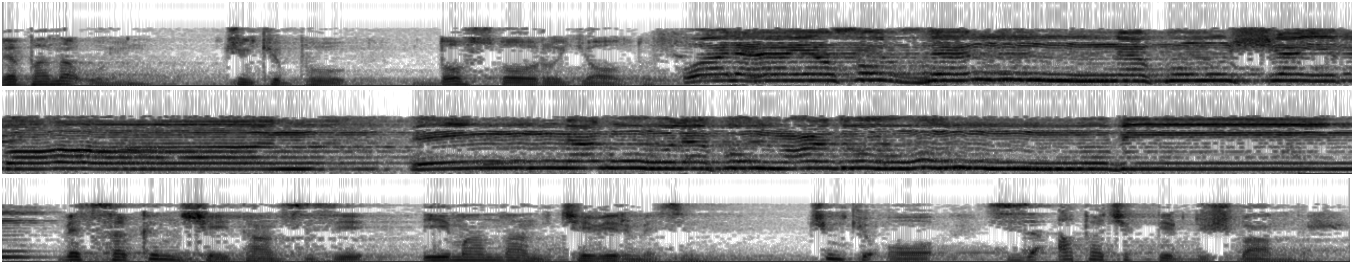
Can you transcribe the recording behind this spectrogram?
ve bana uyun. Çünkü bu dosdoğru yoldur. وَلَا يَصُدَّنَّكُمُ الشَّيْطَانُ إِنَّهُ لَكُمْ عَدُوٌّ مُّبِينٌ Ve sakın şeytan sizi imandan çevirmesin. Çünkü o size apaçık bir düşmandır.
